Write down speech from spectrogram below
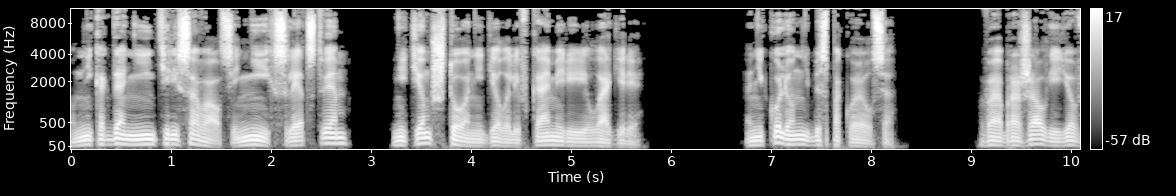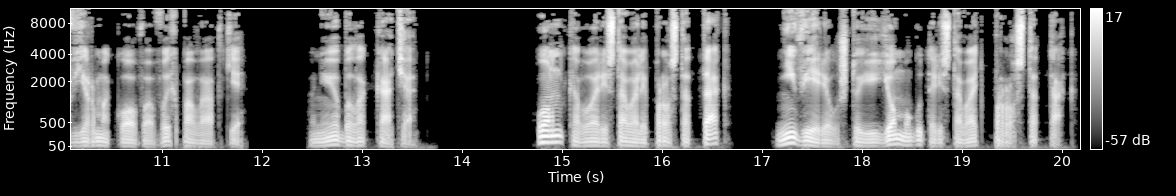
Он никогда не интересовался ни их следствием, ни тем, что они делали в камере и лагере. О Николе он не беспокоился. Воображал ее в Ермакова, в их палатке. У нее была Катя. Он, кого арестовали просто так, не верил, что ее могут арестовать просто так.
